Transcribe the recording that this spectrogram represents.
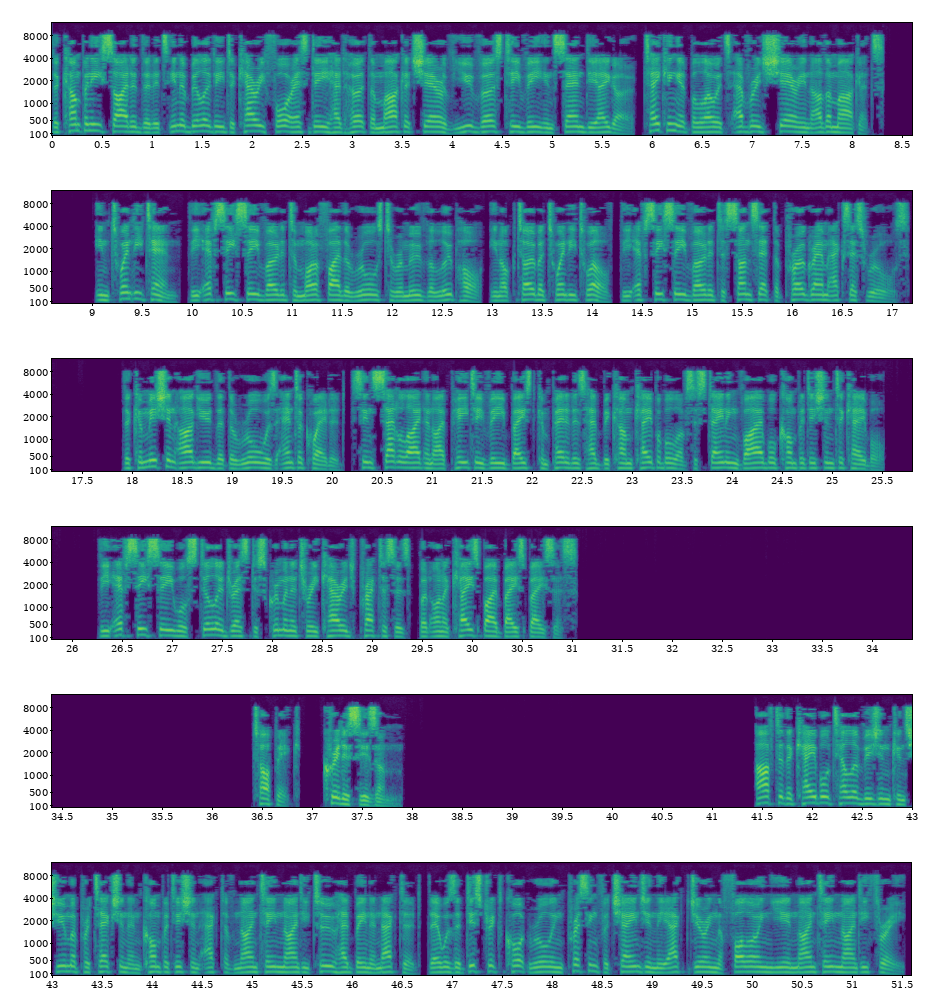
The company cited that its inability to carry 4SD had hurt the market share of U-verse TV in San Diego, taking it below its average share in other markets. In 2010, the FCC voted to modify the rules to remove the loophole. In October 2012, the FCC voted to sunset the program access rules. The Commission argued that the rule was antiquated, since satellite and IPTV-based competitors had become capable of sustaining viable competition to cable. The FCC will still address discriminatory carriage practices, but on a case-by-base basis. Criticism After the Cable Television Consumer Protection and Competition Act of 1992 had been enacted, there was a district court ruling pressing for change in the act during the following year 1993.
